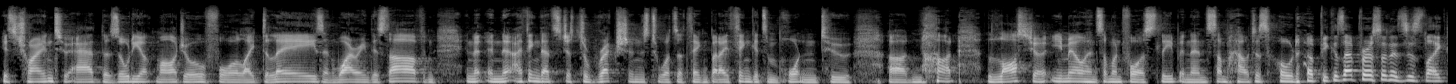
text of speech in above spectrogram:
it's trying to add the Zodiac module for like delays and wiring this up, and and and I think that's just directions towards a thing. But I think it's important to uh, not lost your email and someone fall asleep and then somehow just hold up because that person is just like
